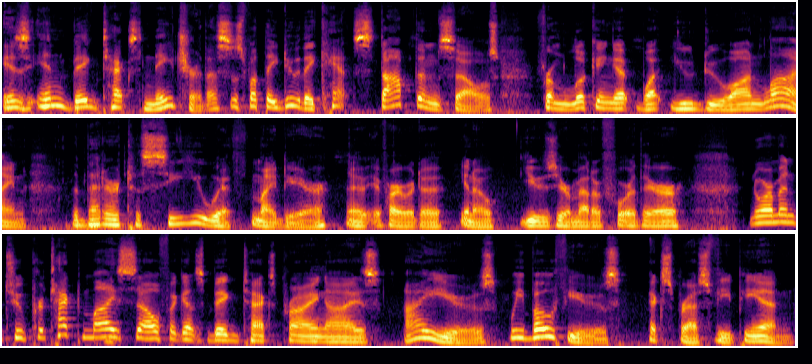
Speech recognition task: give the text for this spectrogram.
is in big tech's nature. This is what they do. They can't stop themselves from looking at what you do online. The better to see you with, my dear, uh, if I were to, you know, use your metaphor there. Norman, to protect myself against big tech's prying eyes, I use, we both use, ExpressVPN.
